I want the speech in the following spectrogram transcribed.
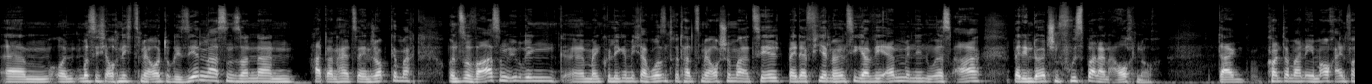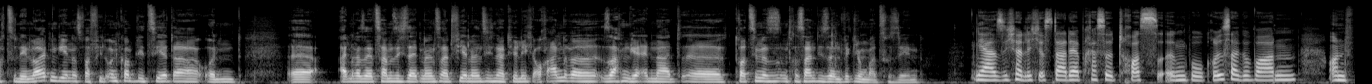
ähm, und muss sich auch nichts mehr autorisieren lassen, sondern hat dann halt seinen Job gemacht. Und so war es im Übrigen, äh, mein Kollege Michael Rosentritt hat es mir auch schon mal erzählt, bei der 94er WM in den USA, bei den deutschen Fußballern auch noch da konnte man eben auch einfach zu den Leuten gehen, das war viel unkomplizierter und äh, andererseits haben sich seit 1994 natürlich auch andere Sachen geändert. Äh, trotzdem ist es interessant, diese Entwicklung mal zu sehen. Ja, sicherlich ist da der Pressetross irgendwo größer geworden und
